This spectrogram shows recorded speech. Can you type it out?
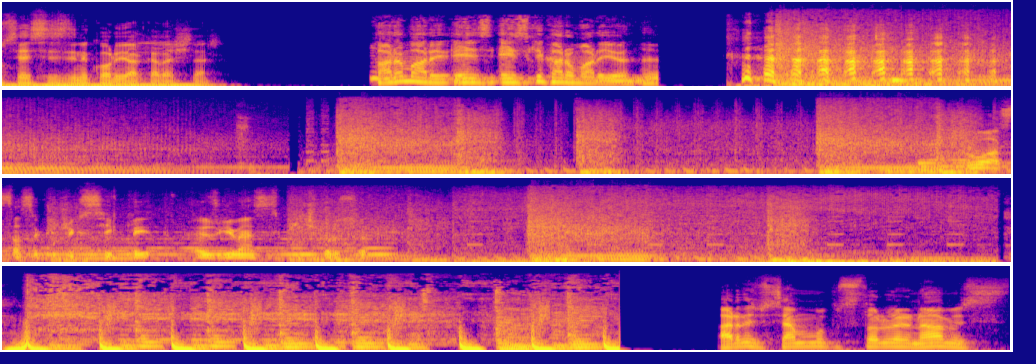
sessizliğini koruyor arkadaşlar. Karım arıyor. Es- eski karım arıyor. Ruh hastası, küçük sikli, özgüvensiz piç kurusu. Kardeşim sen bu storyleri ne yapıyorsun?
